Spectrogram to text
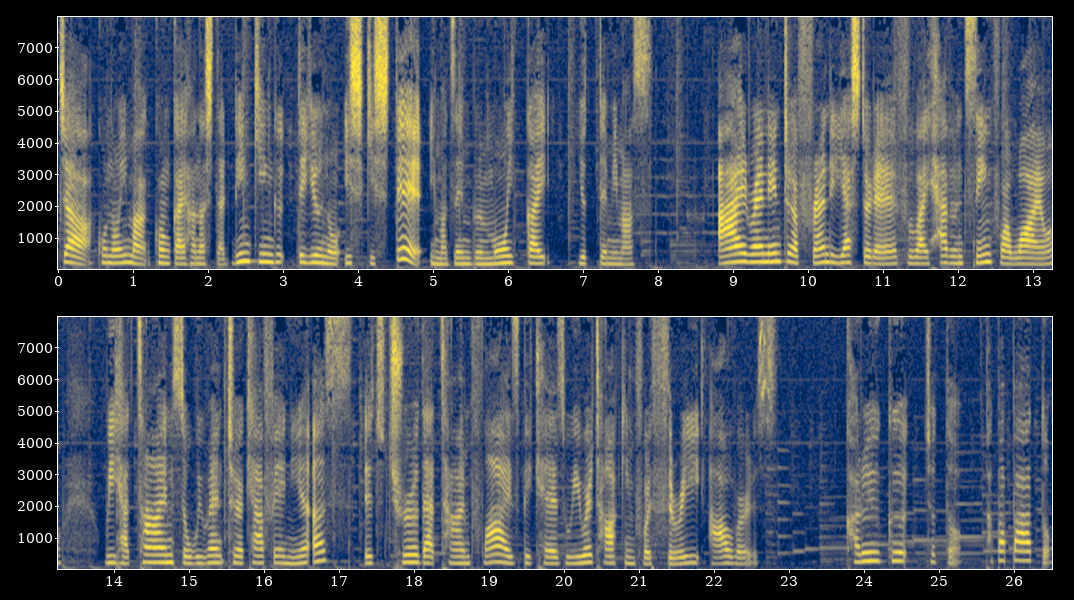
じゃあこの今今回話したリンキングっていうのを意識して今全文もう一回言ってみます I ran into a friend yesterday who I haven't seen for a while. We had time, so we went to a cafe near us. It's true that time flies because we were talking for three hours. 軽くちょっとパパパーっと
